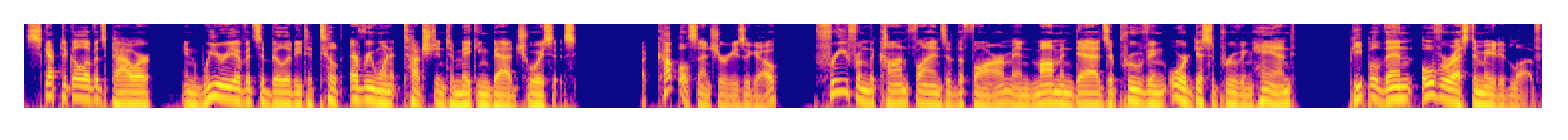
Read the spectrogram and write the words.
skeptical of its power, and weary of its ability to tilt everyone it touched into making bad choices. A couple centuries ago, free from the confines of the farm and mom and dad's approving or disapproving hand, People then overestimated love.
